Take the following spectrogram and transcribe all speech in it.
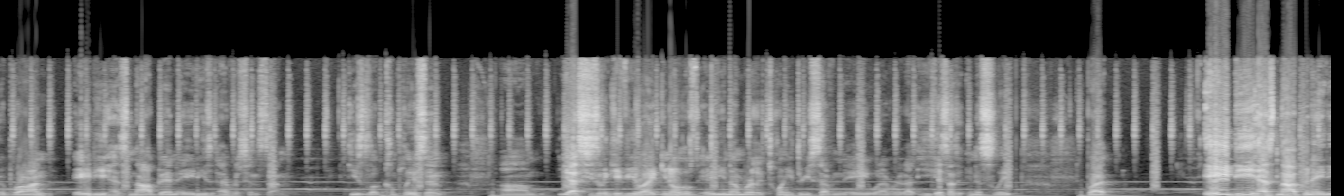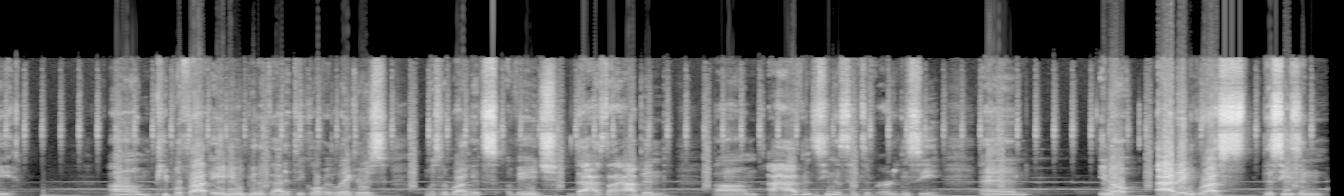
with Bron, AD has not been AD's ever since then. He's looked complacent. Um, yes, he's gonna give you like you know those AD numbers like 23, 7, 8, whatever. That he gets that in his sleep, but AD has not been AD. Um, people thought AD would be the guy to take over the Lakers once LeBron gets of age. That has not happened. Um, I haven't seen a sense of urgency, and you know, adding Russ this season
